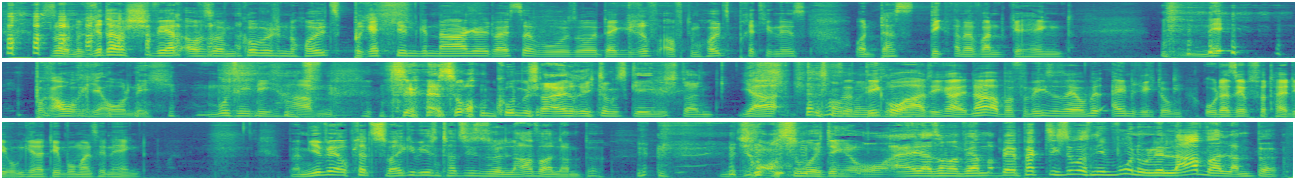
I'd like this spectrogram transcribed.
so ein Ritterschwert auf so einem komischen Holzbrettchen genagelt, weißt du, wo so der Griff auf dem Holzbrettchen ist und das dick an der Wand gehängt. Nee, brauche ich auch nicht. Muss ich nicht haben. Das ist auch ein komischer Einrichtungsgegenstand. Ja, so dekoartig halt, ne? Aber für mich ist das ja auch mit Einrichtung oder Selbstverteidigung, je nachdem, wo man es hinhängt. Bei mir wäre auch Platz 2 gewesen tatsächlich so eine Lavalampe. So, wo ich denke, oh, Alter, sag mal, wer, wer packt sich sowas in die Wohnung? Eine Lavalampe.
